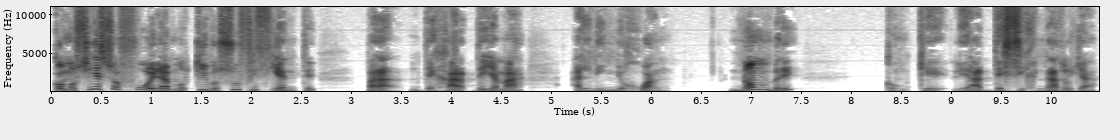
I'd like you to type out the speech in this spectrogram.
como si eso fuera motivo suficiente para dejar de llamar al niño Juan, nombre con que le ha designado ya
